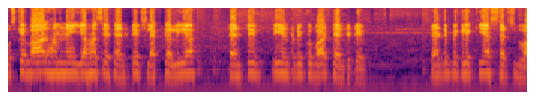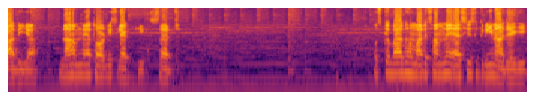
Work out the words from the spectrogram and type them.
उसके बाद हमने यहाँ से टेंटेटिव सिलेक्ट कर लिया। टेंटेटिव प्री इंटरव्यू के बाद टेंटेटिव टेंटेटिव पे क्लिक किया सर्च दबा दिया। ना हमने अथॉरिटी सिलेक्ट की सर्च उसके बाद हमारे सामने ऐसी स्क्रीन आ जाएगी,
